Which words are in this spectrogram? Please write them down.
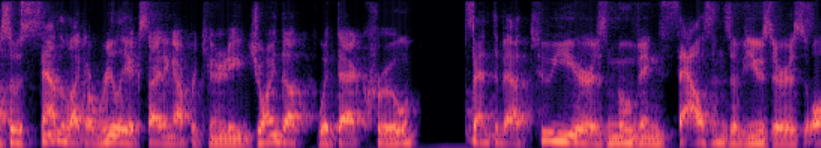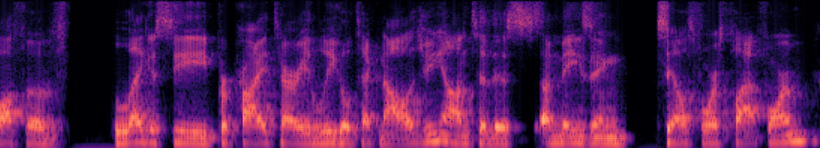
So it sounded like a really exciting opportunity. Joined up with that crew, spent about two years moving thousands of users off of legacy proprietary legal technology onto this amazing Salesforce platform.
